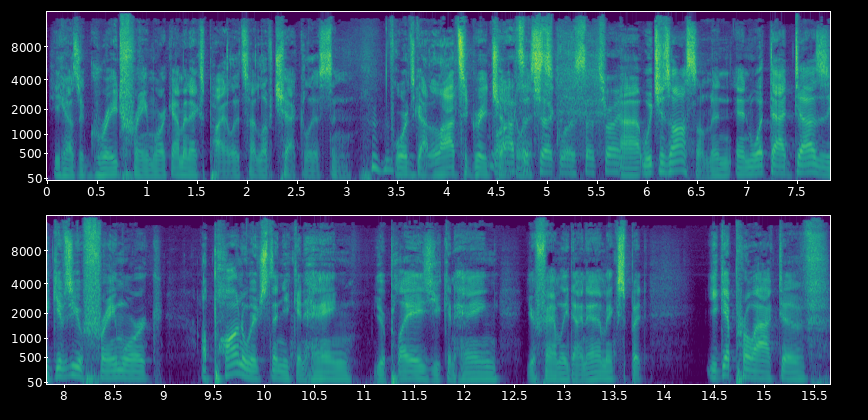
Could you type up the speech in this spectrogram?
he has a great framework. I'm an ex-pilot, so I love checklists, and Ford's got lots of great checklists. Lots of checklists, that's right. Uh, which is awesome. And and what that does is it gives you a framework upon which then you can hang your plays, you can hang your family dynamics, but you get proactive.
